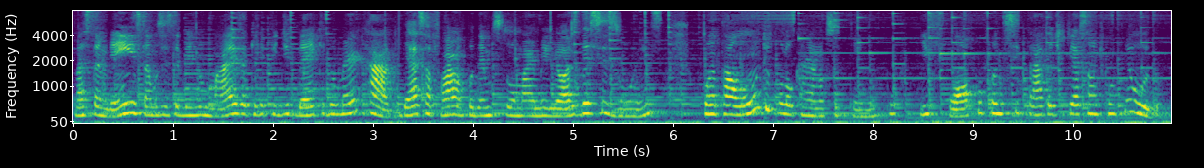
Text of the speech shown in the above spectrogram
mas também estamos recebendo mais aquele feedback do mercado. Dessa forma, podemos tomar melhores decisões quanto a onde colocar nosso tempo e foco quando se trata de criação de conteúdo.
